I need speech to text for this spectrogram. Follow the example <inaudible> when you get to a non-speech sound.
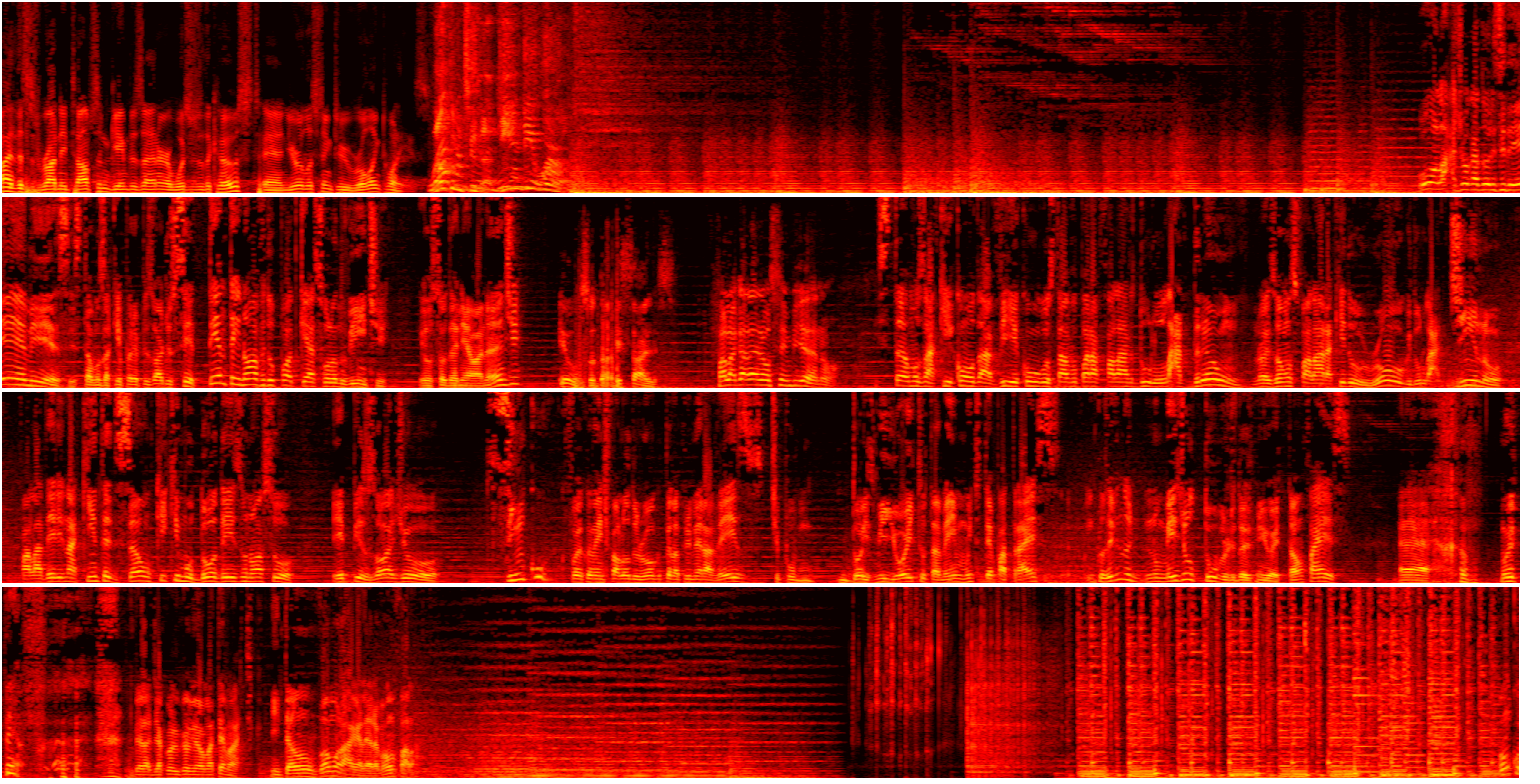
Hi, this is Rodney Thompson, game designer at Wizards of the Coast, and you're listening to Rolling Twenties. Welcome to the D&D world. Olá, jogadores e DMs! Estamos aqui para o episódio 79 do podcast Rolando 20. Eu sou Daniel Anandi. Eu sou Davi Salles. Fala galera, o Sembiano. Estamos aqui com o Davi e com o Gustavo para falar do Ladrão. Nós vamos falar aqui do Rogue, do Ladino, falar dele na quinta edição, o que, que mudou desde o nosso episódio 5, que foi quando a gente falou do Rogue pela primeira vez, tipo 2008 também, muito tempo atrás, inclusive no, no mês de outubro de 2008, então faz é, <laughs> muito tempo, <laughs> de acordo com a minha matemática. Então vamos lá, galera, vamos falar.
